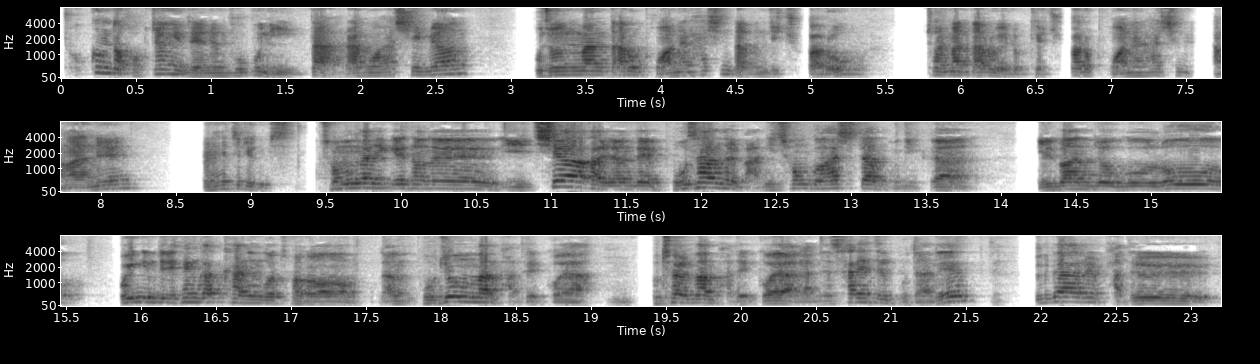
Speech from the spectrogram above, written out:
조금 더 걱정이 되는 부분이 있다라고 하시면 보존만 따로 보완을 하신다든지 추가로 보철만 따로 이렇게 추가로 보완을 하시는 방안을 해드리고 있습니다. 전문가님께서는 이 치아 관련된 보상을 많이 청구하시다 보니까 일반적으로 고객님들이 생각하는 것처럼 난 보존만 받을 거야, 음. 보철만 받을 거야 라는 사례들보다는 네. 둘다를 받을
